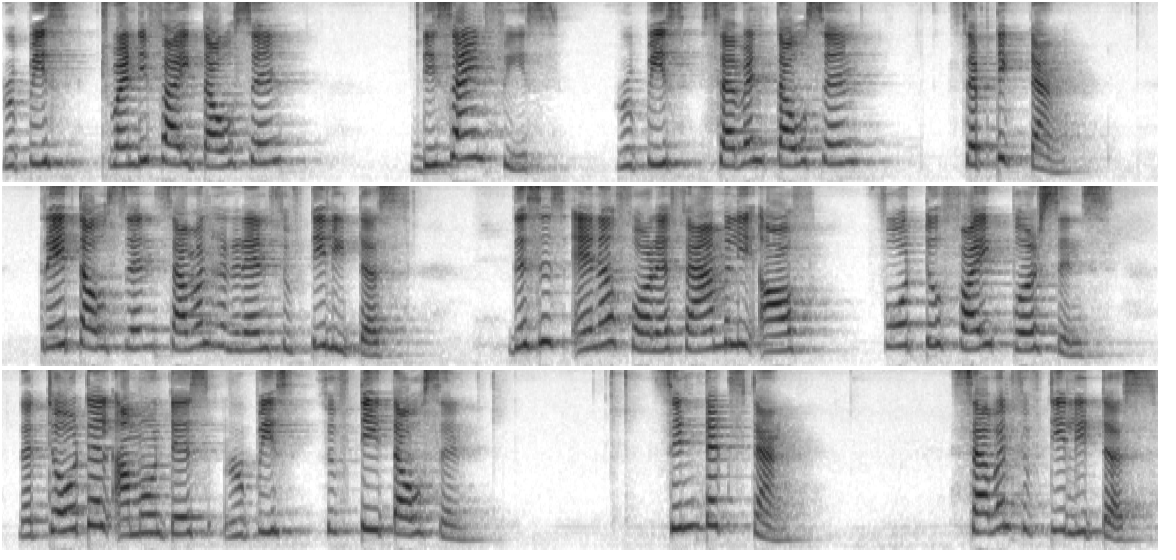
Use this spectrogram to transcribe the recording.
rupees 25,000, design fees rupees 7,000, septic tank 3,750 liters. This is enough for a family of 4 to 5 persons. The total amount is rupees 50,000. Sintex tank 750 liters.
